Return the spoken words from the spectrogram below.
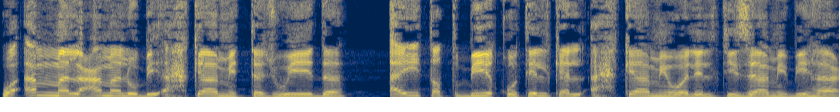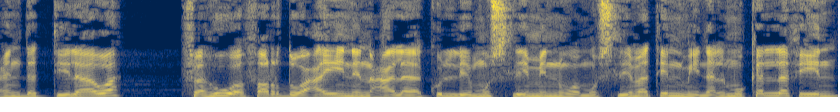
وأما العمل بأحكام التجويد أي تطبيق تلك الأحكام والالتزام بها عند التلاوة فهو فرض عين على كل مسلم ومسلمة من المكلفين.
